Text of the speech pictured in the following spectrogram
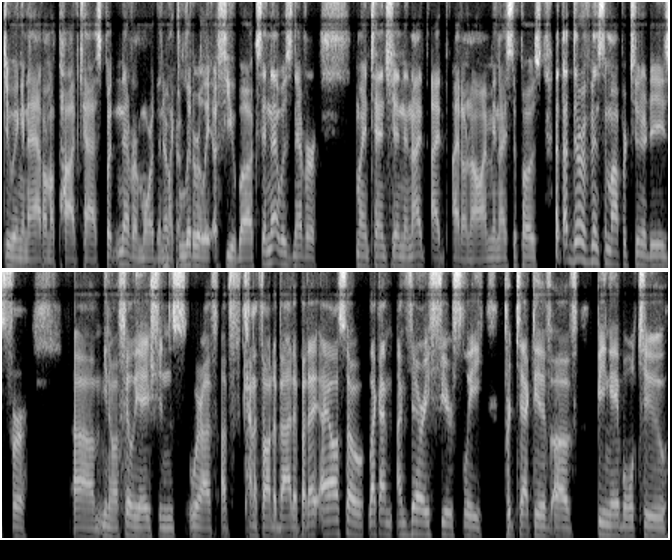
doing an ad on a podcast, but never more than like literally a few bucks. And that was never my intention. And I, I, I don't know. I mean, I suppose I- there have been some opportunities for, um, you know, affiliations where I've, I've kind of thought about it, but I, I also like, I'm, I'm very fiercely protective of being able to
